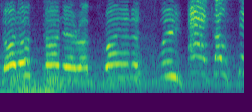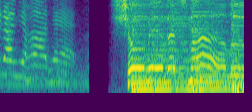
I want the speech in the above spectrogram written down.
Shut up down there, I'm trying to sleep! Hey, go sit on your hard hat! Show me that smile again.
